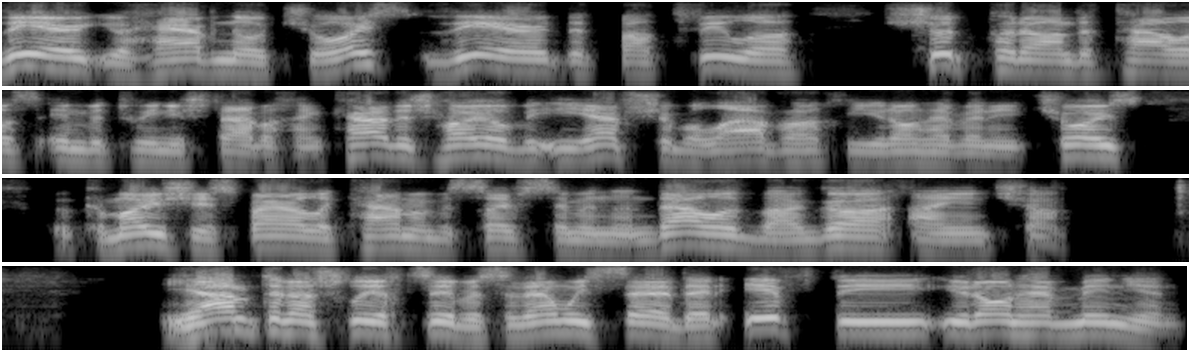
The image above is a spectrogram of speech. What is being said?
there you have no choice. There that Batfila should put on the talis in between Ishtabach and Kaddish. You don't have any choice. So then we said that if the you don't have minion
